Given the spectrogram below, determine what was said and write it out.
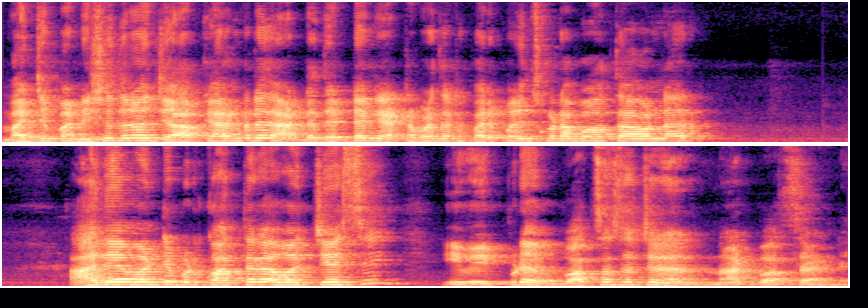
మద్యపాన నిషేధంలో జాబ్ క్యాలెండర్ లేదు. అడ్డదిడ్డంగా ఎట్టబడితే అట్ట పరిపాలించుకుంటూ పోతా ఉన్నారు. అదేమంటే ఇప్పుడు కొత్తగా వచ్చేసి ఇవి ఇప్పుడే బొత్స వచ్చిన నాట్ బొత్స అండి.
